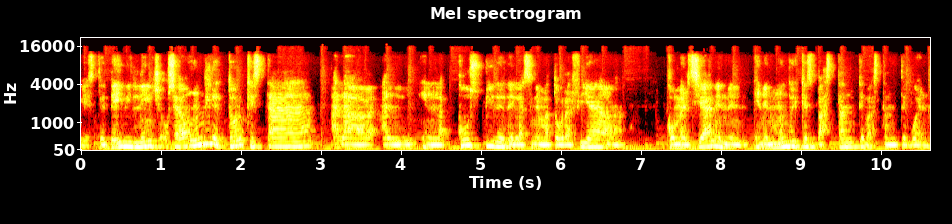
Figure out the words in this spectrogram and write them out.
este, David Lynch, o sea, un director que está a la, en la cúspide de la cinematografía comercial en el, en el mundo y que es bastante, bastante bueno.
